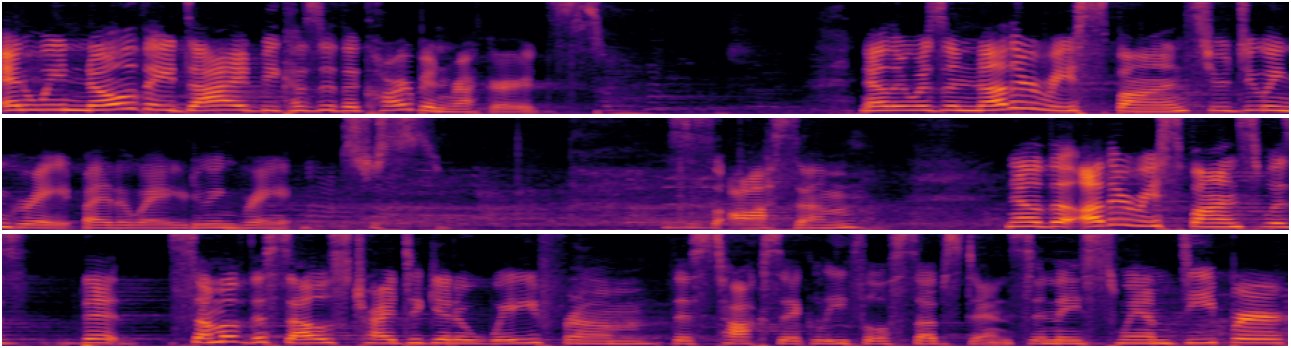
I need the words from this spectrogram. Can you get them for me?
And we know they died because of the carbon records. Now, there was another response. You're doing great, by the way. You're doing great. It's just, this is awesome. Now, the other response was that some of the cells tried to get away from this toxic, lethal substance, and they swam deeper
